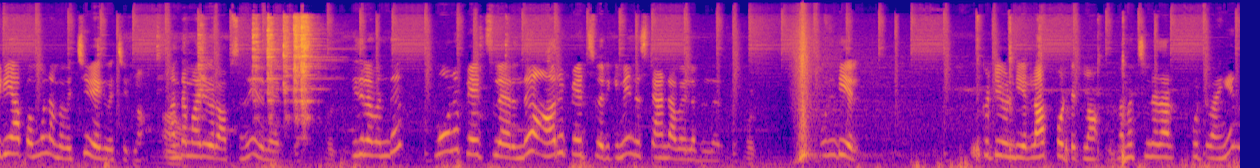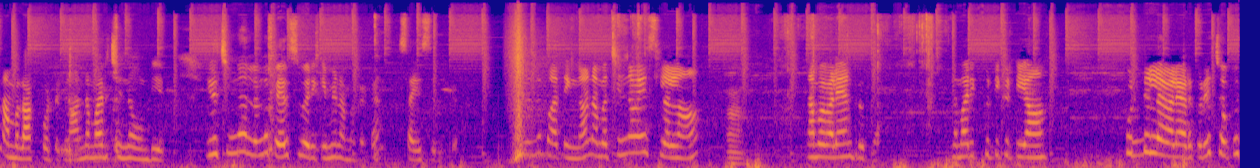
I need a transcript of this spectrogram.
இடியாப்பமும் நம்ம வச்சு வேக வச்சுக்கலாம். அந்த மாதிரி ஒரு ஆப்ஷன் இதுல இருக்கு. இதுல வந்து மூணு பிளேட்ஸ்ல இருந்து ஆறு பிளேட்ஸ் வரைக்குமே இந்த ஸ்டாண்ட் அவைலபிள் இருக்கு. உண்டியல். குட்டி உண்டியல். லாக் போட்டுக்கலாம். நம்ம சின்னதா கூட்டு வாங்கி நம்ம லாக் போட்டுக்கலாம். அந்த மாதிரி சின்ன உண்டியல். இது சின்னதுல இருந்து பெருசு வரைக்குமே நம்ம கிட்ட சைஸ் இருக்கு. இது வந்து பாத்தீங்கன்னா நம்ம சின்ன வயசுலலாம் நம்ம விளையாண்டுருப்போம். இந்த மாதிரி குட்டி குட்டியா ஃபுட்டில் விளையாடக்கூடிய சொப்பு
